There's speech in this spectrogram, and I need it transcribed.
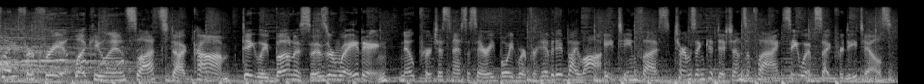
Play for free at LuckyLandSlots.com. Daily bonuses are waiting. No purchase necessary. Void were prohibited by law. 18 plus. Terms and conditions apply. See website for details.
